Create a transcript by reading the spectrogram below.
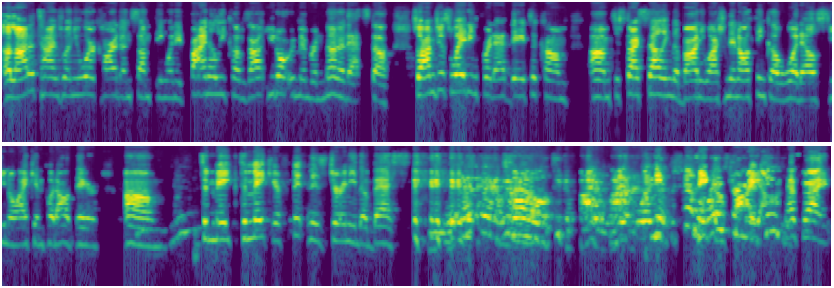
a lot of times when you work hard on something, when it finally comes out, you don't remember none of that stuff. So I'm just waiting for that day to come um, to start selling the body wash, and then I'll think of what else you know I can put out there um, to make to make your fitness journey the best. Yeah, we Tika Fire line. Well, yeah, she a Tika Fire. too. That's right.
